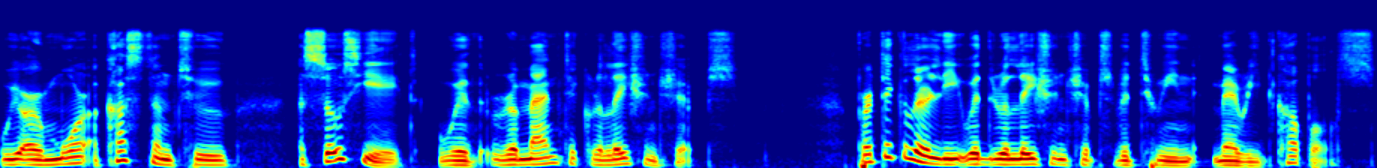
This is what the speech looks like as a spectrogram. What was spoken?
we are more accustomed to associate with romantic relationships, particularly with relationships between married couples.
